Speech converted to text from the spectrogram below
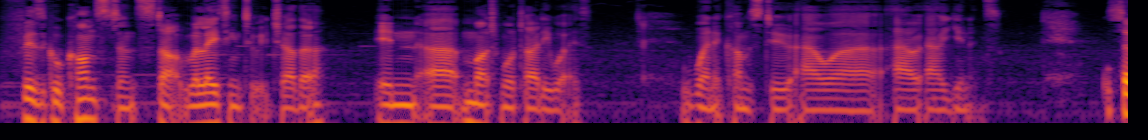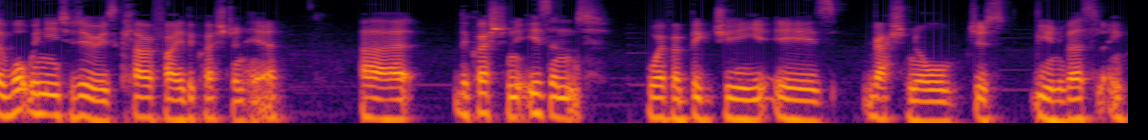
physical constants start relating to each other in uh, much more tidy ways when it comes to our our, our units. So what we need to do is clarify the question here. Uh, the question isn't whether big G is rational just universally.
